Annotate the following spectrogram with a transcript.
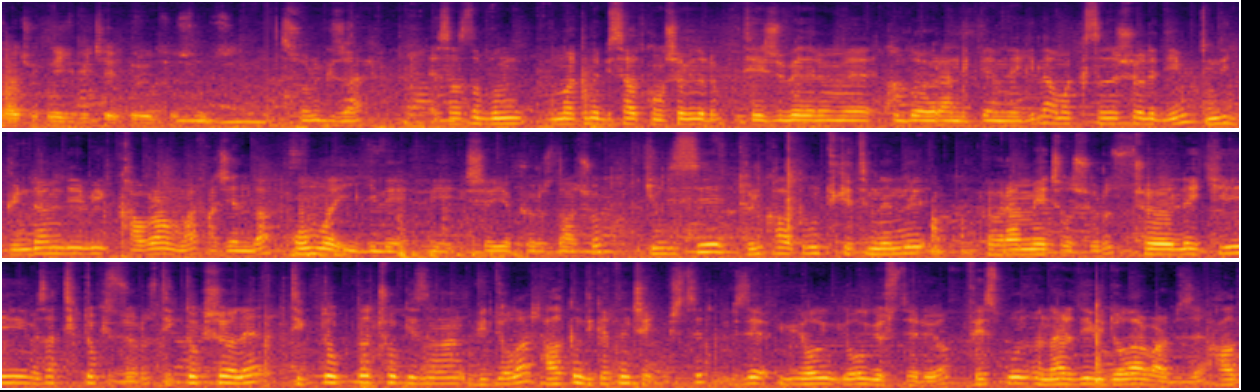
daha çok ne gibi içerikler üretiyorsunuz? Soru güzel. Esasında bunun, bunun hakkında bir saat konuşabilirim. Tecrübelerim ve okulda öğrendiklerimle ilgili ama kısaca şöyle diyeyim. Şimdi gündem diye bir kavram var, ajenda. Onunla ilgili bir şey yapıyoruz daha çok. İkincisi Türk halkının tüketimlerini öğrenmeye çalışıyoruz. Şöyle ki mesela TikTok izliyoruz. TikTok şöyle, TikTok'ta çok izlenen videolar halkın dikkatini çekmiştir. Bize yol, yol gösteriyor. Facebook'un önerdiği videolar var bize. Halk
